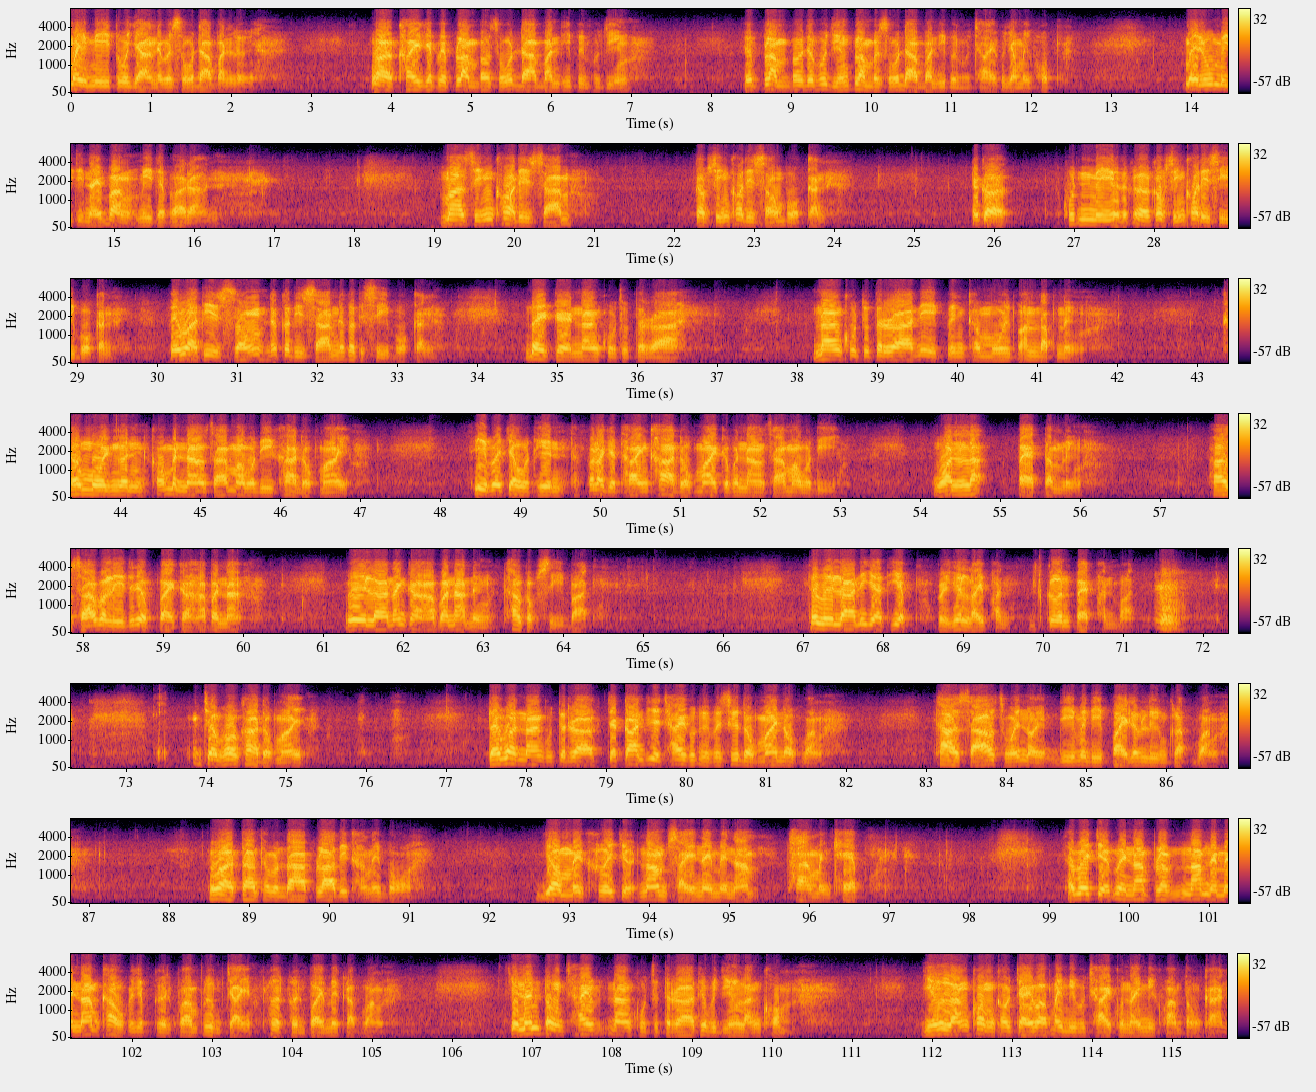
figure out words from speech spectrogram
ไม่มีตัวอย่างในพระโสดาบันเลย ว่าใครจะไปปล้ำพระโสดาบันที่เป็นผู้หญิงไปปล้ำพระผู้หญิงปล้ำพระโสดาบันที่เป็นผู้ชายก็ยังไม่พบ ไม่รู้มีที่ไหนบ้าง มีแต่พระอรหันต์มาสิงข้อที่สามกับสิงข้อที่สองบวกกัน แล้วก็คุณมีแล้วก็สิงข้อที่สี่บวกกันแปลว่าที่สองแล้วก็ที่สามแล้วก็ที่สี่บวกกัน ได้แก่นางคูตุตรา นางคูตุตรานี่เป็นขโมยอันดับหนึ่ง ขโมยเงินของบรรนางสามาวดีค่าดอกไม้ ที่พระเจ้าเทนพระราชทานค่าดอกไม้กับพนางสามาวดี วันละแปดตำลึง ภาษาบาลีที่เรียกแปดกหาปณะเวลานั้นกหาปณะหนึ่งเท่ากับสี่บาท ถ้าเวลานี้อย่าเทียบก็เห็นหลายพัน เกินแปดพันบาท เฉพาะค่าดอกไม้ แต่ว่านางกุตราจากการที่จะใช้คนอื่นไปซื้อดอกไม้นอกวัง ถ้าสาวสวยหน่อย ดีไม่ดีไปแล้วลืมกลับวัง เพราะว่าตามธรรมดาปลาที่ขังในบ่อ ย่อมไม่เคยเจอน้ำใสในแม่น้ำทางมันแคบ ถ้าไปเจอแม่น้ำปลาน้ำในแม่น้ำเข้าก็จะเกิดความปลื้มใจ เพลิดเพลินไปไม่กลับวังฉะนั้นต้องใช้นางขุจตราที่เป็นหญิงหลังค่อม หญิงหลังค่อมเข้าใจว่าไม่มีผู้ชายคนไหนมีความต้องการ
